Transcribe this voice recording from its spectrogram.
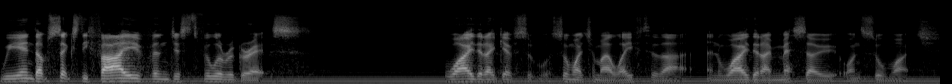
we end up 65 and just full of regrets. Why did I give so, so much of my life to that? And why did I miss out on so much?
